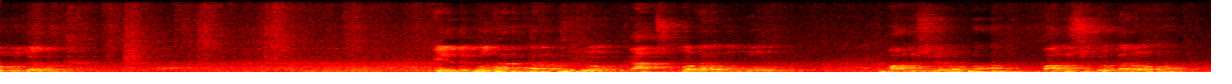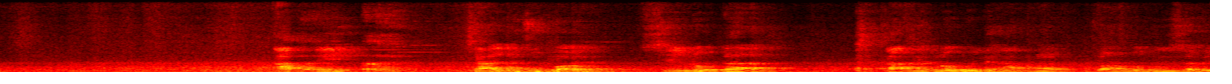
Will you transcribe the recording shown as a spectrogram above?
উপজেলা এর প্রধান কারণ হইল কাজ করার মতো মানুষের অভাব, মানসিকতার অভাব আপনি যাই কিছু করেন, সেই লোকটা কাজের লোক হইলে আপনার জনপ্রতিনিধি হিসাবে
